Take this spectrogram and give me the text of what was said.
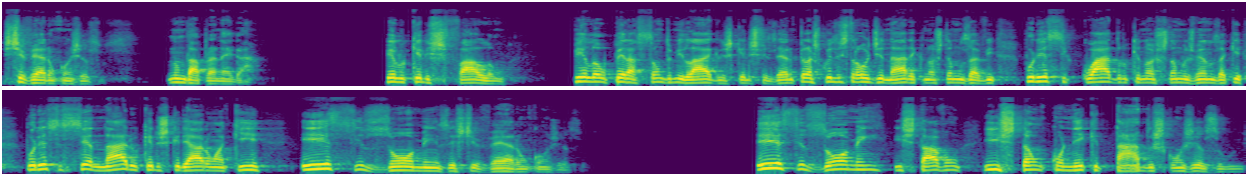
estiveram com Jesus. Não dá para negar. Pelo que eles falam, pela operação de milagres que eles fizeram, pelas coisas extraordinárias que nós estamos a ver, por esse quadro que nós estamos vendo aqui, por esse cenário que eles criaram aqui, esses homens estiveram com Jesus. Esses homens estavam e estão conectados com Jesus.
